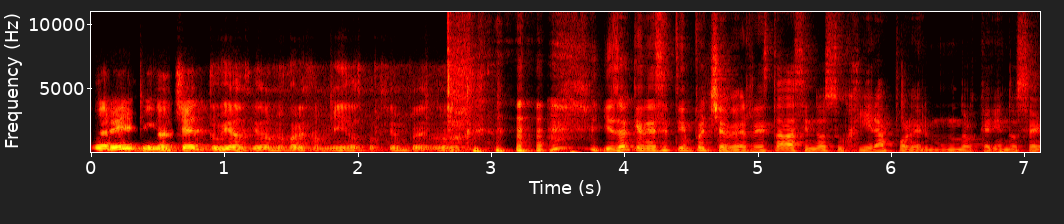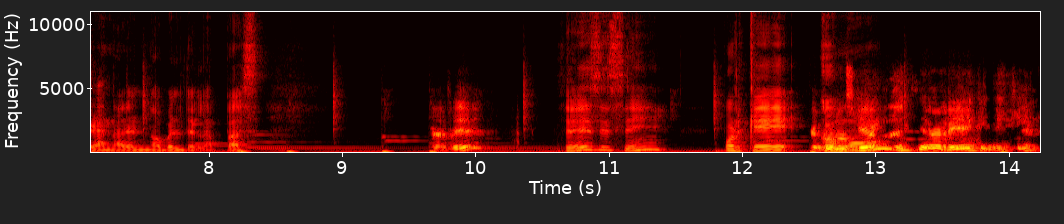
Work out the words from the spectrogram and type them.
Echeverría y Pinochet hubieran sido mejores amigos por siempre, ¿no? y eso que en ese tiempo Echeverría estaba haciendo su gira por el mundo queriéndose ganar el Nobel de la Paz. ¿Ah, sí? Sí, sí, sí. Porque. ¿Se conocieron Echeverría y Pinochet?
